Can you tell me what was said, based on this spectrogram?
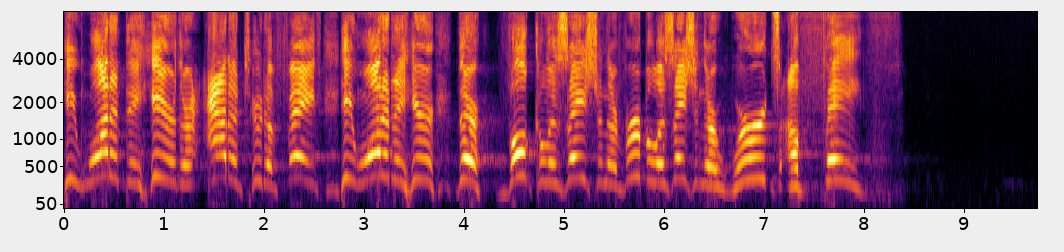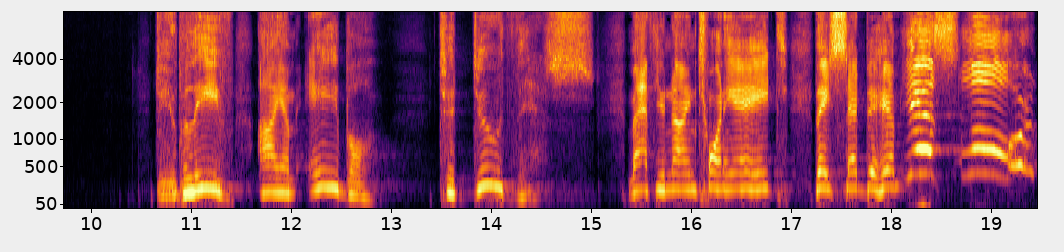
He wanted to hear their attitude of faith. He wanted to hear their vocalization, their verbalization, their words of faith. Do you believe I am able to do this? Matthew 9 28, they said to him, Yes, Lord.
